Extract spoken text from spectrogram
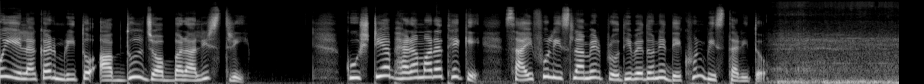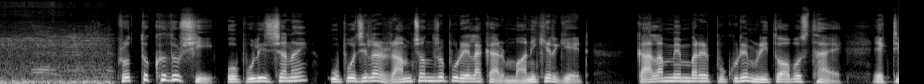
ওই এলাকার মৃত আব্দুল জব্বার আলীর স্ত্রী। কুষ্টিয়া ভেড়ামারা থেকে সাইফুল ইসলামের প্রতিবেদনে দেখুন বিস্তারিত। প্রত্যক্ষদর্শী ও পুলিশ জানায়, উপজেলার রামচন্দ্রপুর এলাকার মানিকের গেট, কালাম মেম্বারের পুকুরে মৃত অবস্থায় একটি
